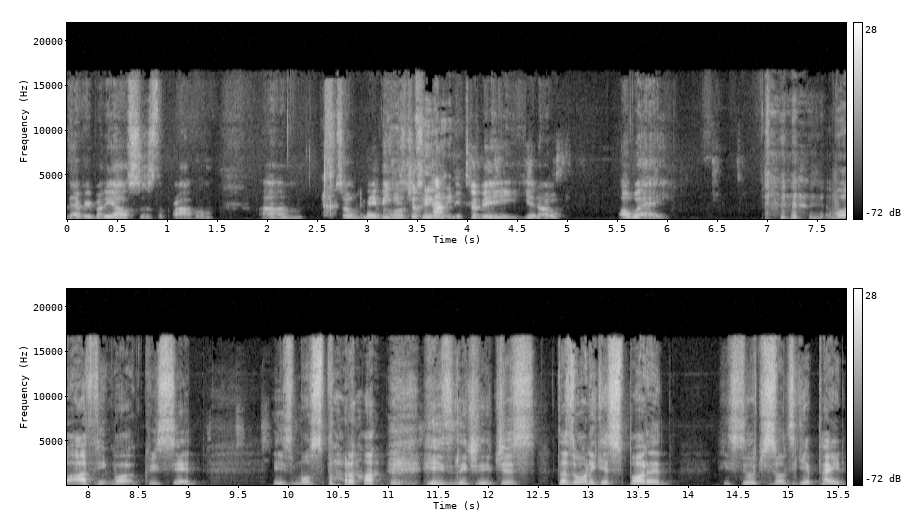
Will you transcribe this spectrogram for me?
that everybody else is the problem. Um, so maybe he's Well, just clearly. happy to be, you know, away. Well, I think what Chris said is more spot on. He's literally just doesn't want to get spotted. He still just wants to get paid.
